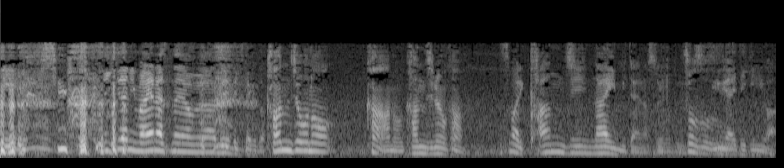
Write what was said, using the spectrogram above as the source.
に。いきなりマイナスな用語が出てきたけど。感情の感あの漢字の感つまり感じないみたいなそういうことですそうそうそう。意味合い的には。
